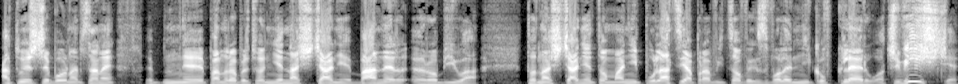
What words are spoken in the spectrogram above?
A tu jeszcze było napisane, y, pan Robert, to nie na ścianie, baner robiła. To na ścianie to manipulacja prawicowych zwolenników kleru. Oczywiście.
